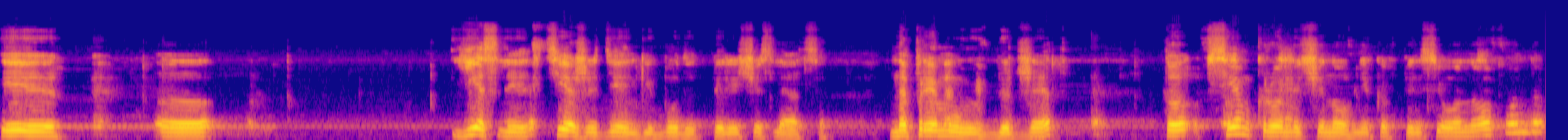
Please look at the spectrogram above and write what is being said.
И э, если те же деньги будут перечисляться напрямую в бюджет, то всем, кроме чиновников пенсионного фонда,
